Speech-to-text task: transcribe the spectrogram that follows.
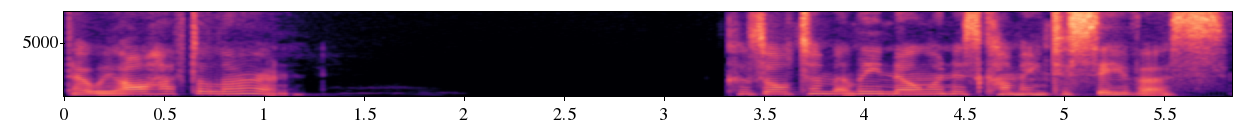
that we all have to learn. Because ultimately, no one is coming to save us.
